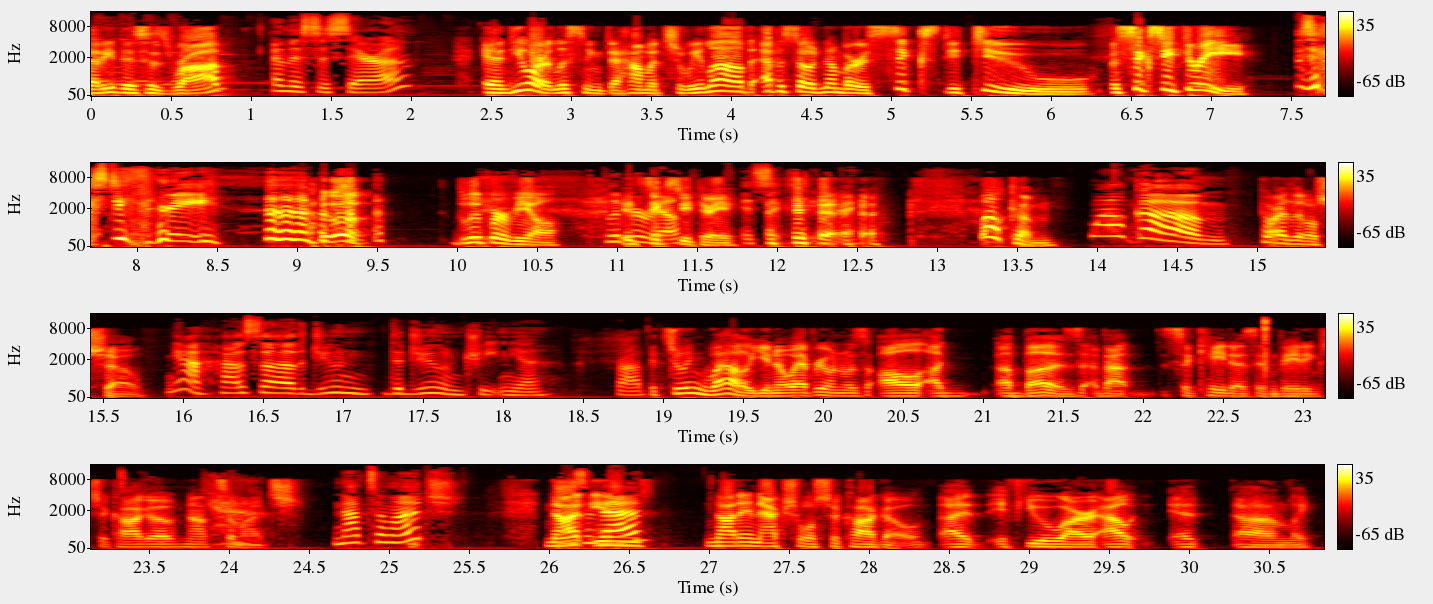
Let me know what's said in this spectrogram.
everybody. This is Rob, And this is Sarah. and you are listening to How Much Should We Love, episode number 62. uh, 63. 63. Oh, Blooper reel. Blooper it's reel. 63. It's 63. Welcome Welcome. to our little show. Yeah, how's uh, the June the June treating you, Rob? It's doing well. You know, everyone was all a, a buzz about cicadas invading Chicago. Not so much. Not so much. Not Wasn't in bad? Not in actual Chicago. Uh, if you are out at um, like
